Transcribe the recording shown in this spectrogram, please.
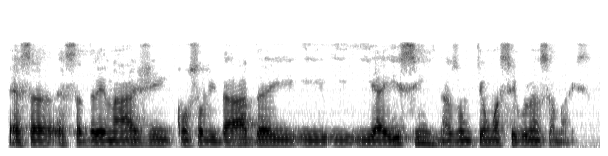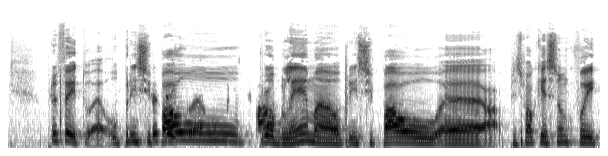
essa, essa drenagem consolidada e, e, e, aí sim nós vamos ter uma segurança a mais. Prefeito, é, o principal, Prefeito, é, o principal... problema, o principal, é, a principal questão que foi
